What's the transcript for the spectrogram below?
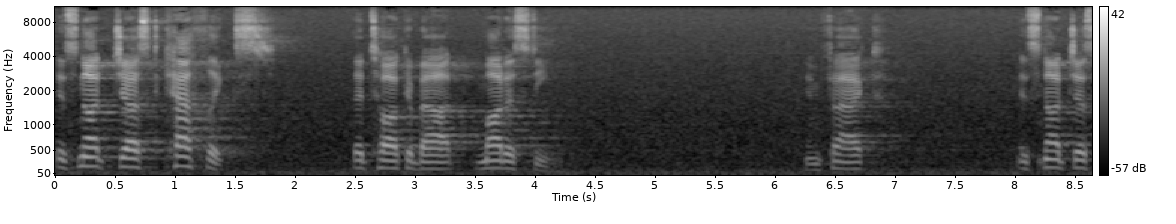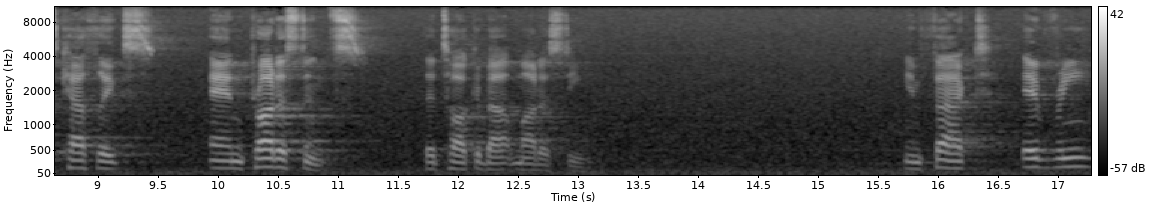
it's not just Catholics that talk about modesty. In fact, it's not just Catholics and Protestants that talk about modesty. In fact, every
